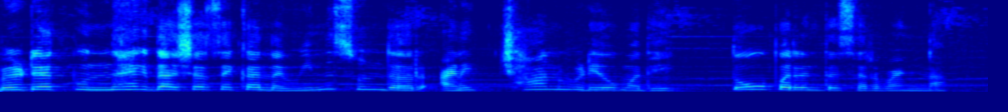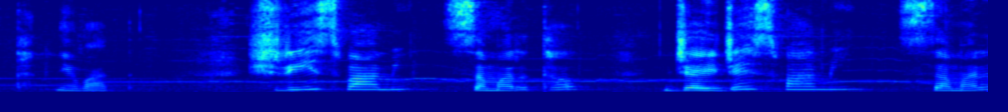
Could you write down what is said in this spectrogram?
भेटूयात पुन्हा एकदा अशाच एका नवीन सुंदर आणि छान व्हिडिओमध्ये. तोपर्यंत सर्वांना धन्यवाद. श्री स्वामी समर्थ. जय जय स्वामी समर्थ.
